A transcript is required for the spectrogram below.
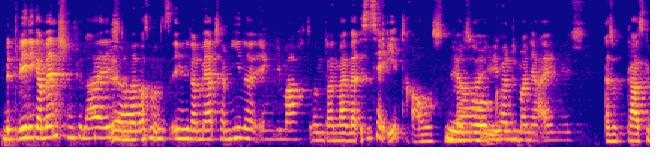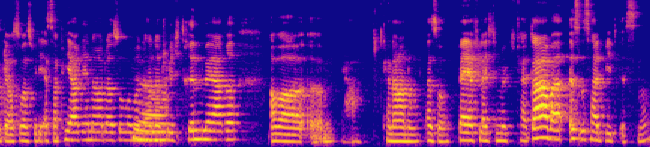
mit weniger Menschen vielleicht. Ja. Oder dass man das irgendwie dann mehr Termine irgendwie macht. Und dann, weil weil es ist ja eh draußen. Ja, also eben. könnte man ja eigentlich. Also klar, es gibt ja auch sowas wie die SAP-Arena oder so, wo man Ja. dann natürlich drin wäre. Aber ähm, ja, keine Ahnung. Also wäre ja vielleicht die Möglichkeit da, aber es ist halt wie es ist, ne?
